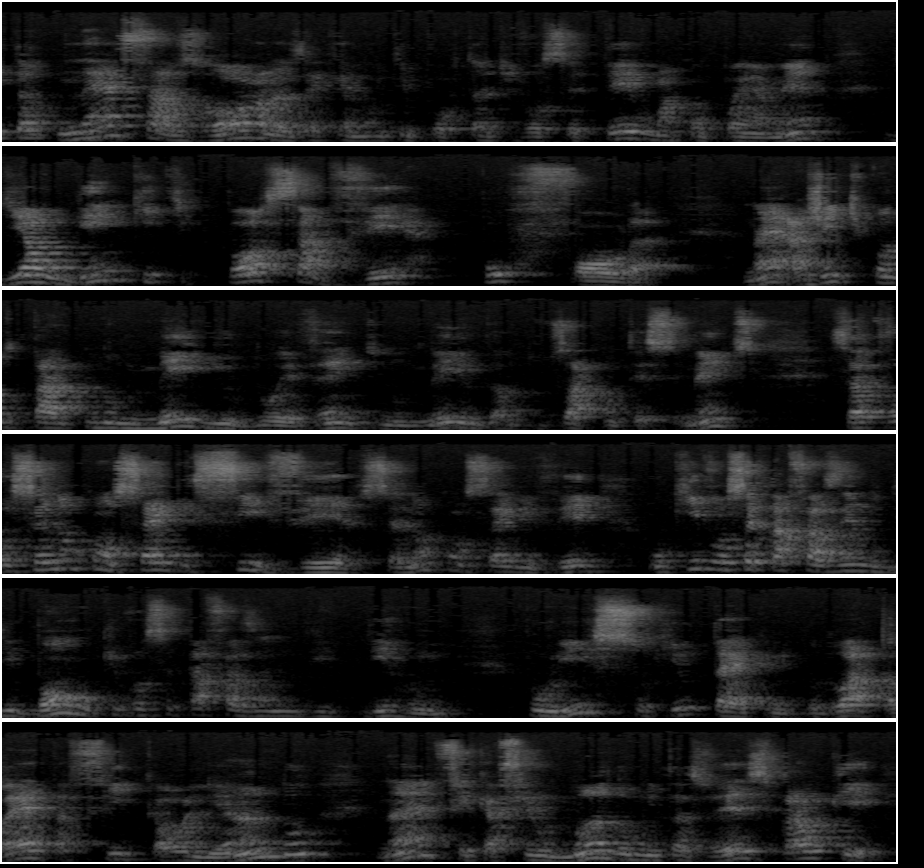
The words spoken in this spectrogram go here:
Então, nessas horas é que é muito importante você ter um acompanhamento de alguém que te possa ver por fora. Né? A gente, quando está no meio do evento, no meio dos acontecimentos, sabe? você não consegue se ver, você não consegue ver o que você está fazendo de bom, o que você está fazendo de, de ruim. Por isso que o técnico do atleta fica olhando, né? fica filmando muitas vezes para o quê?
